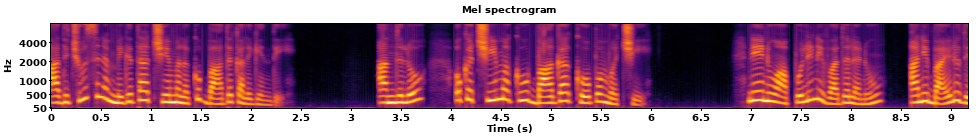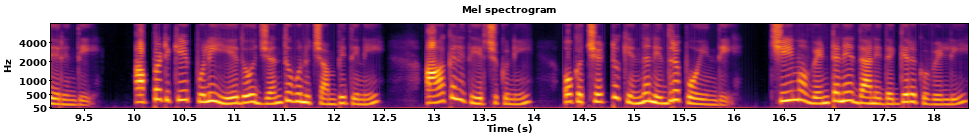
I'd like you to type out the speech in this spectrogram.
అది చూసిన మిగతా చీమలకు బాధ కలిగింది. అందులో ఒక చీమకు బాగా కోపం వచ్చి నేను ఆ పులిని వదలను అని బయలుదేరింది. అప్పటికే పులి ఏదో జంతువును చంపితిని ఆకలి తీర్చుకుని ఒక చెట్టు కింద నిద్రపోయింది. చీమ వెంటనే దాని దగ్గరకు వెళ్ళి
